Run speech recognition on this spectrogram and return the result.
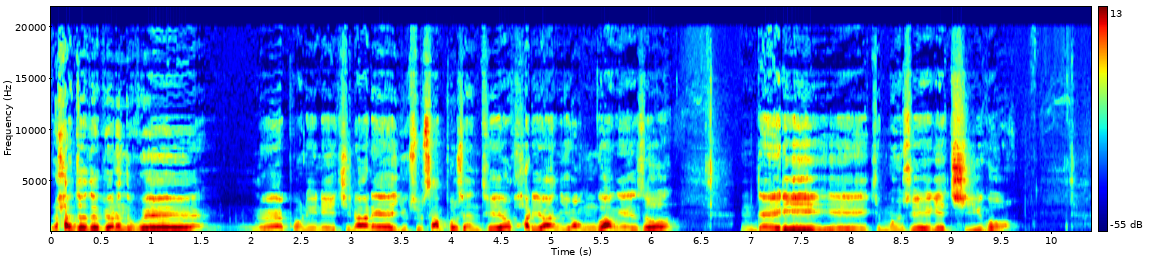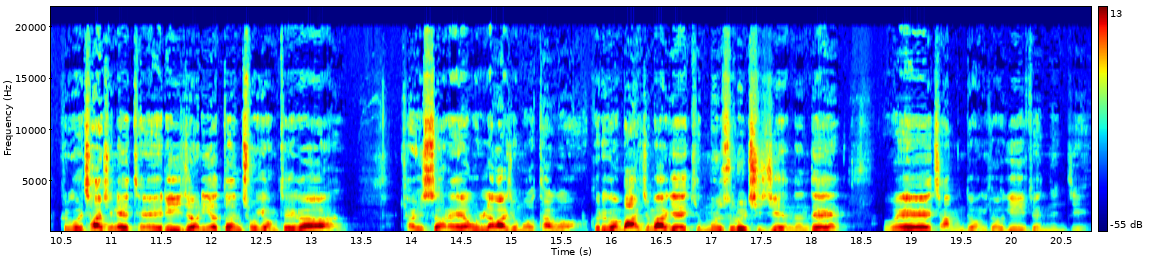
한전 대표는 왜 본인이 지난해 63%의 화려한 영광에서 내리 예, 김문수에게 지고 그리고 자신의 대리전이었던 조경태가 결선에 올라가지 못하고 그리고 마지막에 김문수를 지지했는데 왜 장동혁이 됐는지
